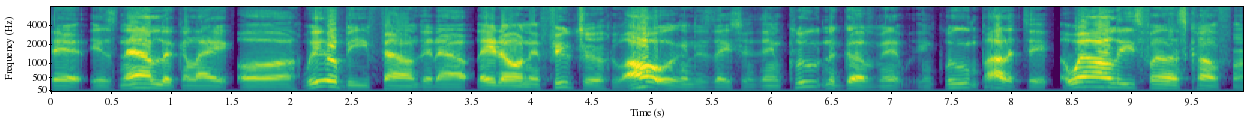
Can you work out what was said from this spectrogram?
that is now looking like or will be founded out later on in future to all organizations, including the government, including politics, where all these funds come from.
